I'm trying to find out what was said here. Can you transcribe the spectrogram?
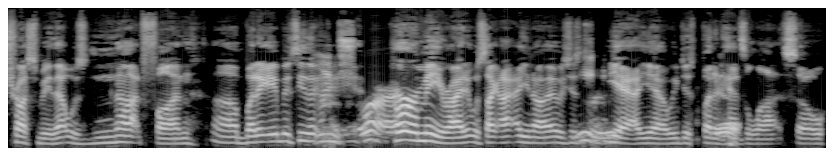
trust me, that was not fun. Uh, but it, it was either I'm sure. her or me, right? It was like, I, you know, it was just, Gee. yeah, yeah, we just butted Yeah. heads a lot. So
